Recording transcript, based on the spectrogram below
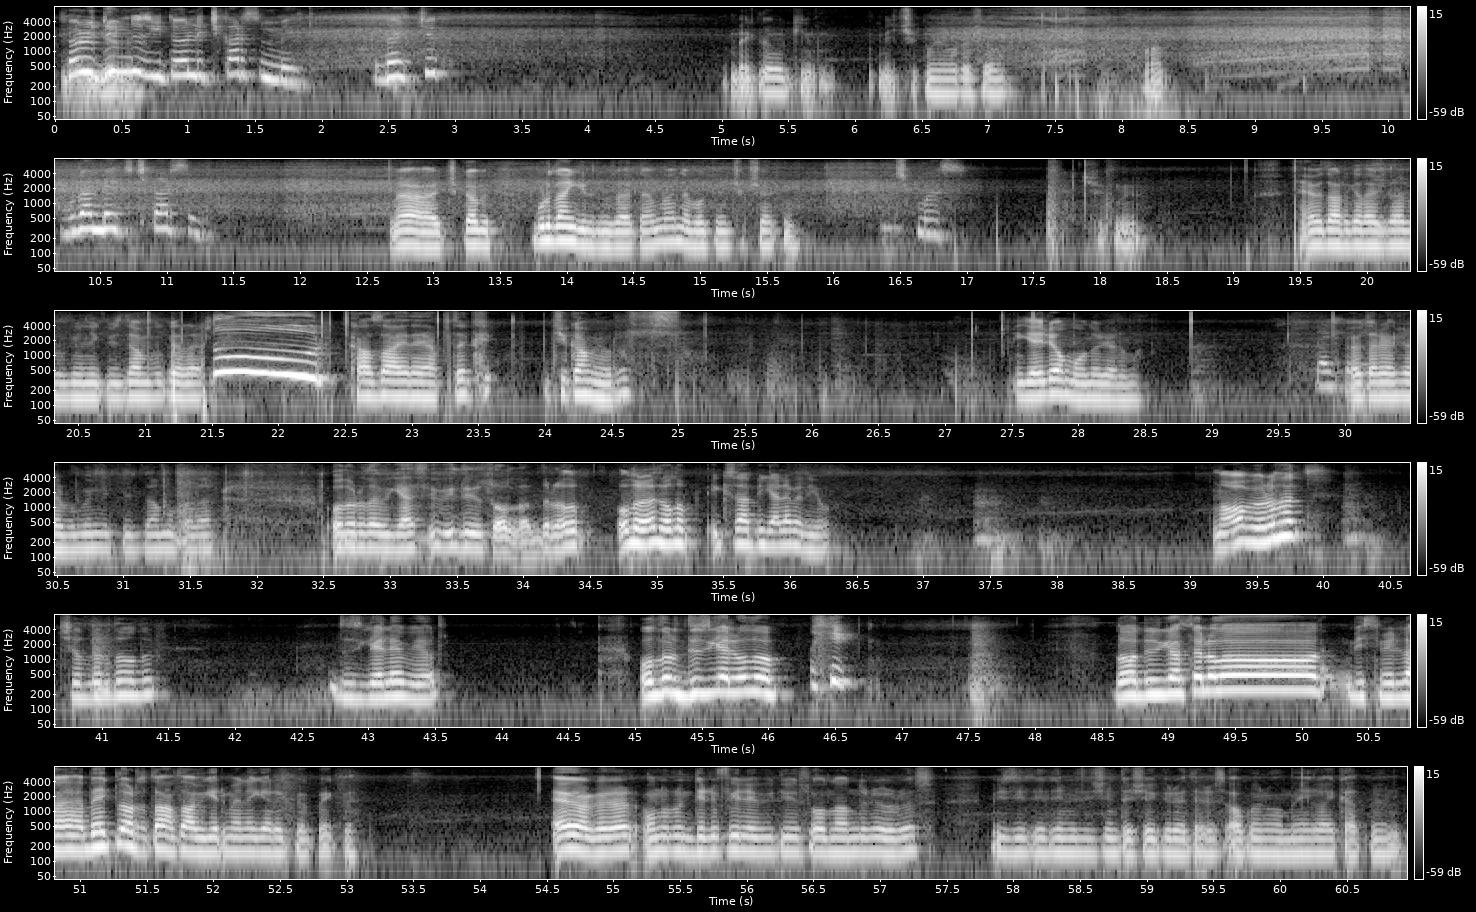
Şöyle dümdüz git öyle çıkarsın belki. Buradan çık. Bekle bakayım. Bir çıkmaya uğraşalım. Bak. Buradan belki çıkarsın. Ha çıkabilir. Buradan girdim zaten. Ben de bakayım çıkacak mı? Çıkmaz. Çıkmıyor. Evet arkadaşlar bugünlük bizden bu kadar. Dur. Kazayı da yaptık. Çıkamıyoruz. Geliyor mu Onur yanıma? Belki Evet arkadaşlar bugünlük bizden bu kadar. Olur da bir gelsin videoyu sonlandıralım. Olur hadi oğlum. İki saat bir gelemedi yok. Ne yapıyor lan? Çıldırdı olur. Düz gelemiyor. Olur düz gel oğlum. Lan düz gelsene lan. Bismillah. Bekle orada tamam tamam girmene gerek yok bekle. Evet arkadaşlar Onur'un dirifiyle videoyu sonlandırıyoruz. Bizi izlediğiniz için teşekkür ederiz. Abone olmayı, like atmayı unutmayın.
